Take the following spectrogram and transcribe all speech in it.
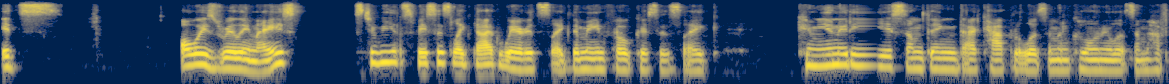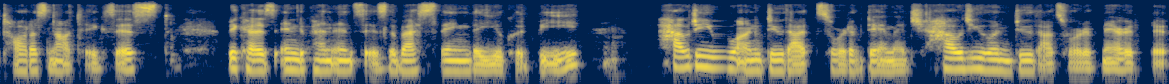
It's always really nice to be in spaces like that where it's like the main focus is like community is something that capitalism and colonialism have taught us not to exist because independence is the best thing that you could be. How do you undo that sort of damage? How do you undo that sort of narrative?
